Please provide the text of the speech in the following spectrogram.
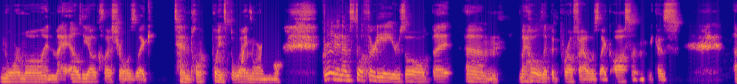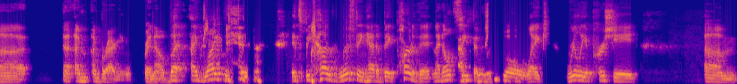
normal, and my LDL cholesterol was like ten po- points below normal. Granted, I'm still 38 years old, but um, my whole lipid profile was like awesome because uh, I'm, I'm bragging right now. But I'd like to say it's because lifting had a big part of it and i don't think Absolutely. that people like really appreciate um,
